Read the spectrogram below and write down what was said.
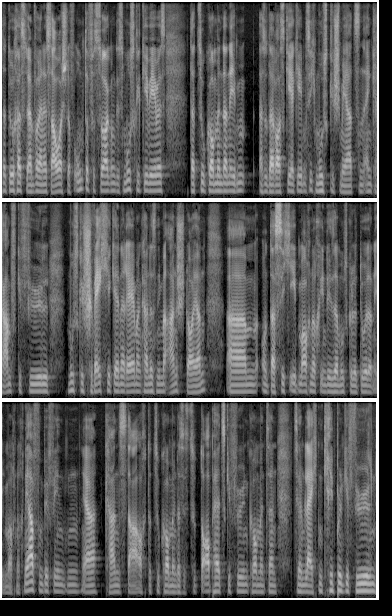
Dadurch hast du einfach eine Sauerstoffunterversorgung des Muskelgewebes. Dazu kommen dann eben also daraus ergeben sich Muskelschmerzen, ein Krampfgefühl, Muskelschwäche generell, man kann das nicht mehr ansteuern. Ähm, und dass sich eben auch noch in dieser Muskulatur dann eben auch noch Nerven befinden, ja, kann es da auch dazu kommen, dass es zu Taubheitsgefühlen kommt, sein, zu einem leichten Kribbelgefühlen,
